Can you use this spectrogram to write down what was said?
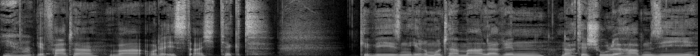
Ja. Ihr Vater war oder ist Architekt gewesen, ihre Mutter Malerin. Nach der Schule haben sie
